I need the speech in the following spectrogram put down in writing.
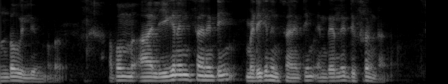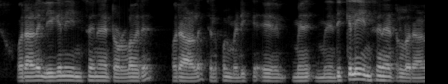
ഉണ്ടോ ഇല്ലയോ എന്നുള്ളത്. അപ്പം ആ ലീഗൽ ഇൻസാനിറ്റിയും മെഡിക്കൽ ഇൻസാനിറ്റിയും എന്റെ ഡിഫറെന്റ് ആണ്. ഒരാൾ ലീഗലി ഇൻസൈൻ ആയിട്ടുള്ളവർ ഒരാൾ ചിലപ്പോൾ മെഡിക്ക മെഡിക്കലി ഇൻസൈൻ ആയിട്ടുള്ള ഒരാൾ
